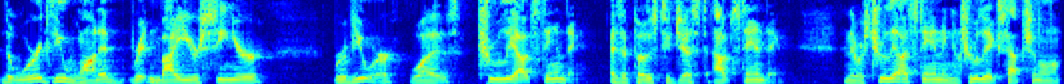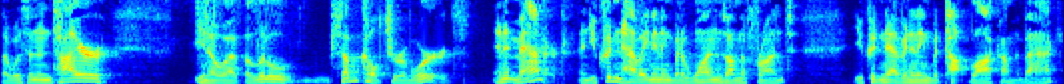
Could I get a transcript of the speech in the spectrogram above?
the words you wanted written by your senior reviewer was truly outstanding as opposed to just outstanding. And there was truly outstanding and truly exceptional. There was an entire, you know, a, a little subculture of words and it mattered. And you couldn't have anything but a ones on the front. You couldn't have anything but top block on the back.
